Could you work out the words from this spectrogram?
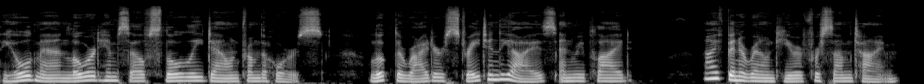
The old man lowered himself slowly down from the horse, looked the rider straight in the eyes, and replied, I've been around here for some time.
